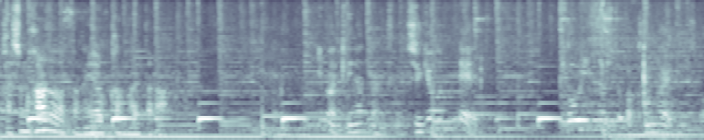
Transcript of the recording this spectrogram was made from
昔もハードだったねよく考えたら。今気になったんですけど授業って教員の人が考えるんですか？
